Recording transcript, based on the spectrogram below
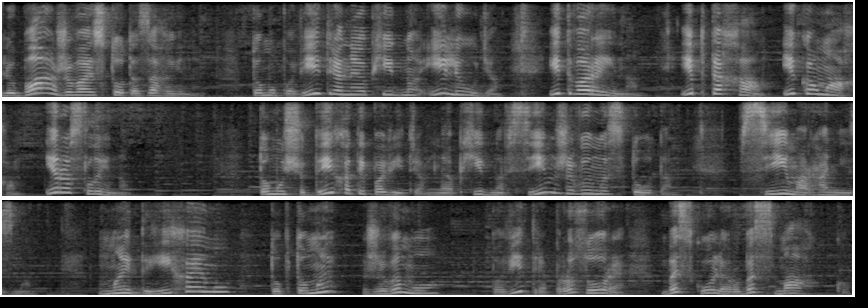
люба жива істота загине. Тому повітря необхідно і людям, і тваринам, і птахам, і комахам, і рослинам. Тому що дихати повітрям необхідно всім живим істотам, всім організмам. Ми дихаємо, тобто ми живемо. Повітря прозоре, без кольору, без смаку.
